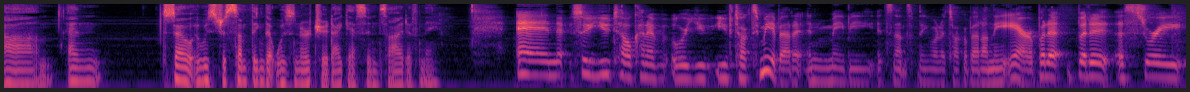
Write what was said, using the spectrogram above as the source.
um, and so it was just something that was nurtured, I guess, inside of me. And so you tell kind of, or you you've talked to me about it, and maybe it's not something you want to talk about on the air, but a but a, a story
